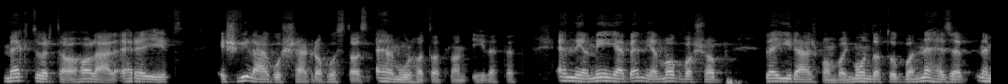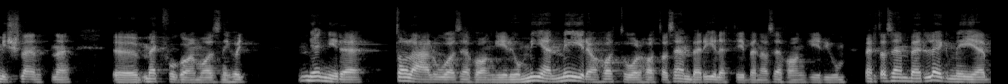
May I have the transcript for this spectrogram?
Megtörte a halál erejét, és világosságra hozta az elmúlhatatlan életet. Ennél mélyebb, ennél magvasabb leírásban vagy mondatokban nehezebb nem is lehetne ö, megfogalmazni, hogy mennyire találó az evangélium, milyen mélyre hatolhat az ember életében az evangélium, mert az ember legmélyebb,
